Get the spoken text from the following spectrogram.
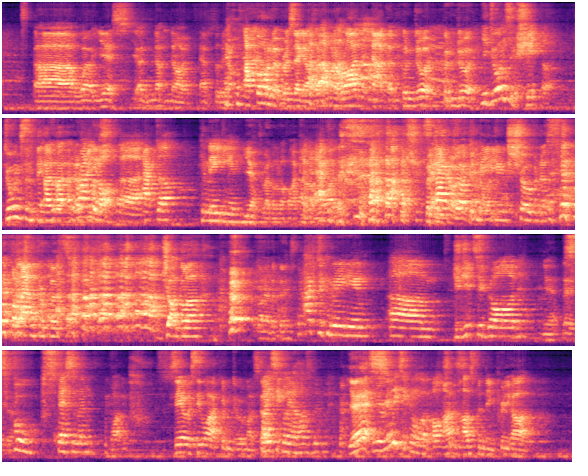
Uh, well, yes. Yeah, no, no, absolutely not. I thought of it for a second. I was like, I'm gonna ride it. Nah, I couldn't do it. Couldn't do it. You're doing some shit though. Doing some things. I, I, I Rattle it off. Uh, actor, comedian. You have to rattle it off. I can't. actor. Actor, comedian, chauvinist, philanthropist, juggler. One of the things. actor, comedian, um, jiu-jitsu god, Yeah, there you go. full specimen, Why- See, see why I couldn't do it myself. basically a husband. Yes. You're really ticking a lot of boxes. I'm husbanding pretty hard.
